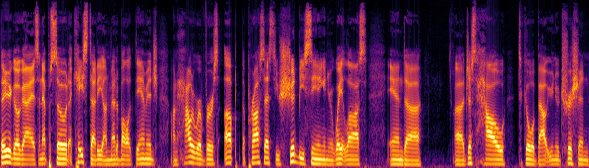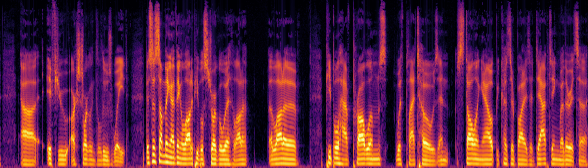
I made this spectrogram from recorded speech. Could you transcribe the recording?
There you go, guys. An episode, a case study on metabolic damage, on how to reverse up the process you should be seeing in your weight loss, and uh, uh, just how to go about your nutrition uh, if you are struggling to lose weight. This is something I think a lot of people struggle with. A lot of a lot of people have problems with plateaus and stalling out because their body's adapting, whether it's a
